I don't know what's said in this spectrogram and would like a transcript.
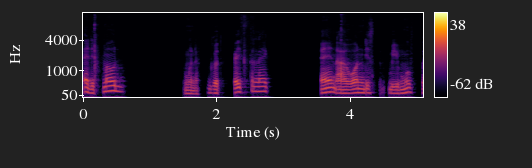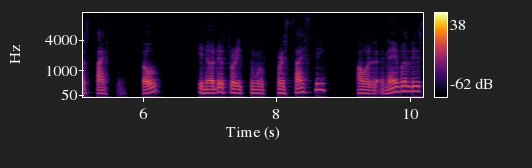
edit mode. I'm going to go to face select and i want this to be moved precisely. So in order for it to move precisely i will enable this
